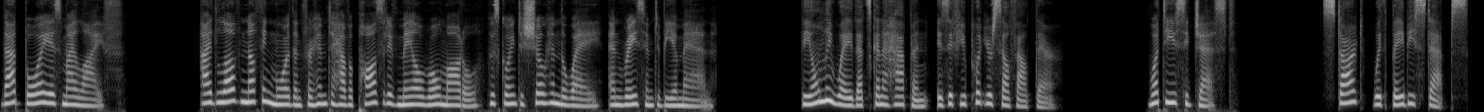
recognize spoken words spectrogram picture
That boy is my life. I'd love nothing more than for him to have a positive male role model who's going to show him the way and raise him to be a man. The only way that's gonna happen is if you put yourself out there. What do you suggest? Start with baby steps.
